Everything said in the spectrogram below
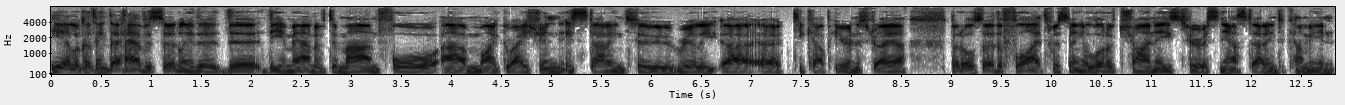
Yeah, look, I think they have. Is certainly the the the amount of demand for um, migration is starting to really uh, uh, tick up here in Australia, but also the flights. We're seeing a lot of Chinese tourists now starting to come in.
